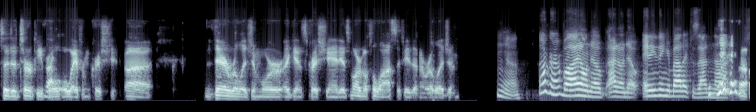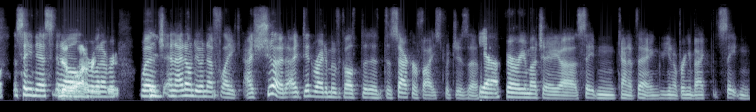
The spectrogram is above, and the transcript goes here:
to deter people Right. away from Christian uh their religion more against Christianity. It's more of a philosophy than a religion. Yeah. Okay. Well, I don't know. I don't know anything about it because I'm not Oh. a Satanist at all or whatever. research. Which and I don't do enough. Like I should. I did write a movie called The The Sacrificed, which is a yeah, very much a uh, Satan kind of thing. You know, bringing back Satan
